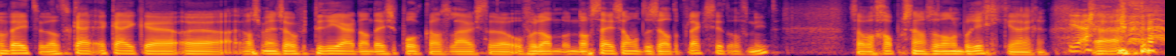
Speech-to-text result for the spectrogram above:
eh, weten we dat. Kijk, kijken eh, als mensen over drie jaar dan deze podcast luisteren, of we dan nog steeds allemaal op dezelfde plek zitten of niet. Het zou wel grappig zijn als we dan een berichtje krijgen. Ja. Eh,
